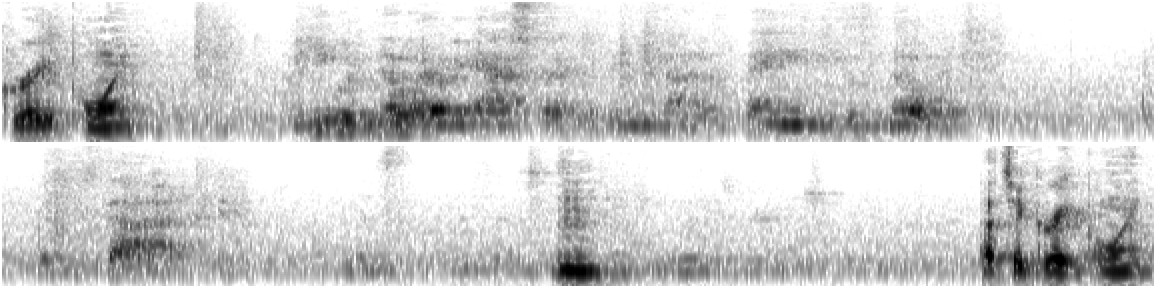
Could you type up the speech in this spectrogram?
Great point he would know every aspect of any kind of pain. He would know it because he's God. mm. That's a great point.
